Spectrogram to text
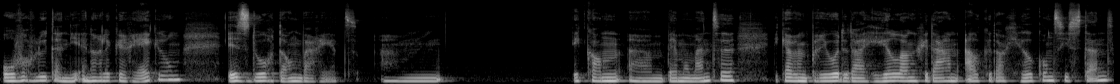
overvloed en die innerlijke rijkdom, is door dankbaarheid. Um, ik kan um, bij momenten, ik heb een periode dat heel lang gedaan, elke dag heel consistent.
